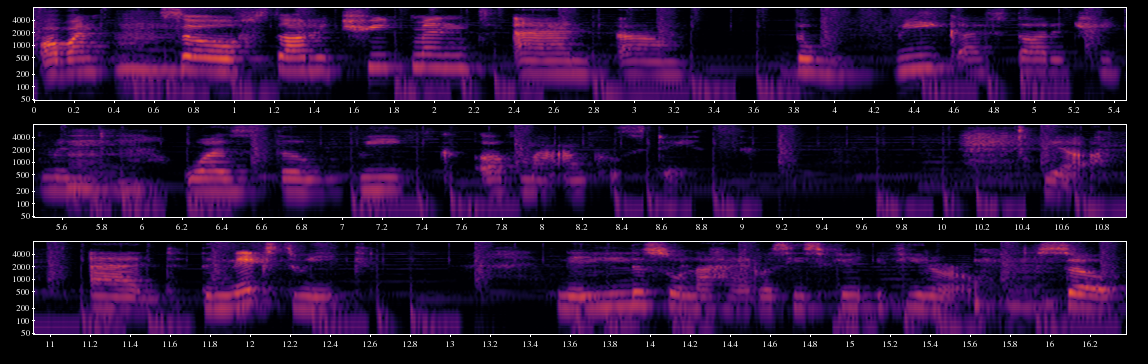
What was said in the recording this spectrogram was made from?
Mm. So started treatment and um the week I started treatment Mm. was the week of my uncle's death. Yeah. And the next week, Nelile Solahide was his fu- funeral. Mhm. So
